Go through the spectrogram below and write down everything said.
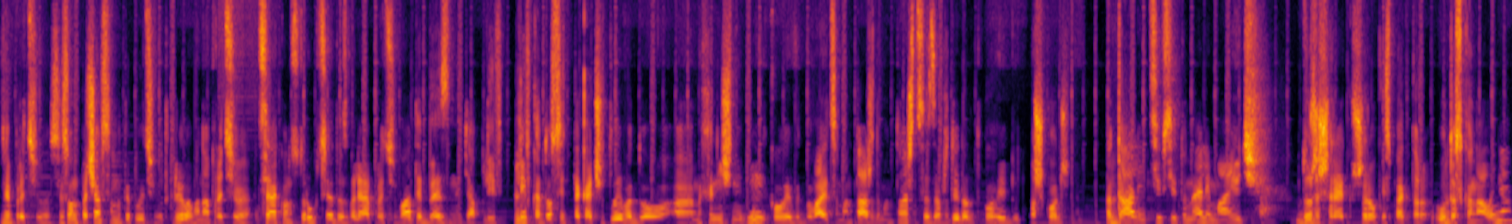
не працює. Сезон почався, ми теплицю відкрили, вона працює. Ця конструкція дозволяє працювати без зняття плівки. Плівка досить така чутлива до е, механічної дії, коли відбувається монтаж, демонтаж, це завжди додаткові йдуть пошкодження. Далі ці всі тунелі мають дуже широк, широкий спектр удосконалення.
